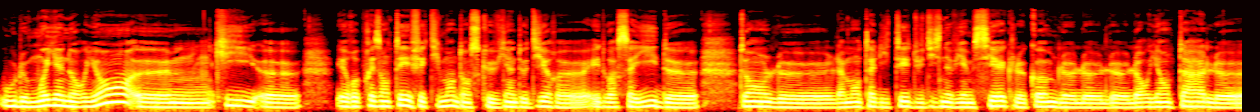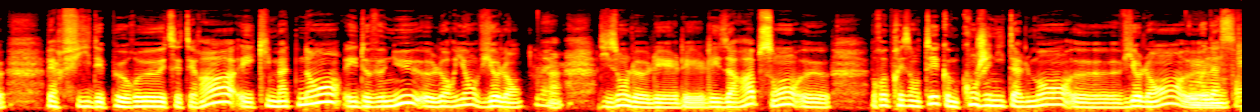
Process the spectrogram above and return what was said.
ou le Moyen-Orient, euh, qui euh, est représenté effectivement dans ce que vient de dire euh, Édouard Saïd, euh, dans le, la mentalité du 19e siècle, comme l'oriental euh, perfide et peureux, etc., et qui maintenant est devenu euh, l'Orient violent. Ouais. Hein. Disons, le, les, les, les, Arabes sont euh, représentés comme congénitalement euh, violents, euh, menaçants.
